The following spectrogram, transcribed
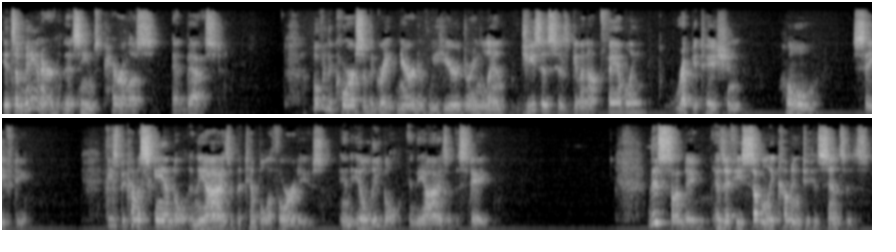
It's a manner that seems perilous at best. Over the course of the great narrative we hear during Lent, Jesus has given up family, reputation, home, safety. He's become a scandal in the eyes of the temple authorities and illegal in the eyes of the state. This Sunday, as if he's suddenly coming to his senses,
